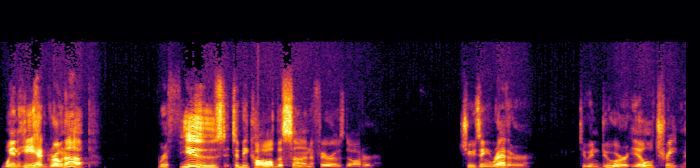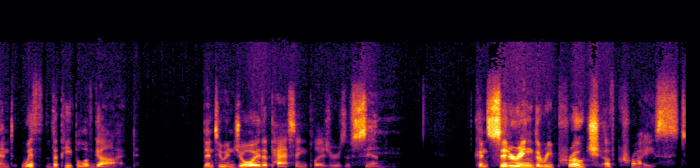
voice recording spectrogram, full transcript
when he had grown up, refused to be called the son of Pharaoh's daughter, choosing rather to endure ill treatment with the people of God than to enjoy the passing pleasures of sin, considering the reproach of Christ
